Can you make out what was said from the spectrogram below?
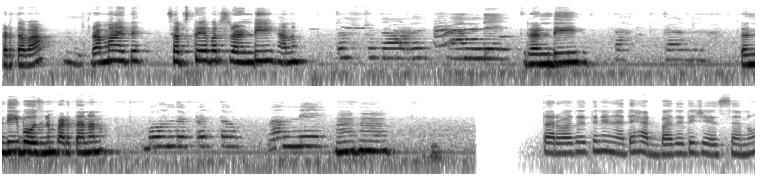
పెడతావా? రమ్మనైతే. సబ్స్క్రైబర్స్ రండి అను. రండి. రండి భోజనం పెడతానను బొంద పెట్టాం అన్నీ మ్మ్హ్మ్. తర్వాత అయితే నేనైతే హెడ్ బాత్ అయితే చేశాను.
